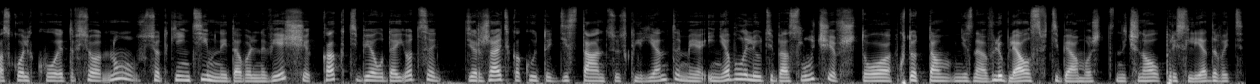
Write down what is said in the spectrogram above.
поскольку это все, ну, все-таки интимные довольно вещи, как тебе удается держать какую-то дистанцию с клиентами, и не было ли у тебя случаев, что кто-то там, не знаю, влюблялся в тебя, может, начинал преследовать?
